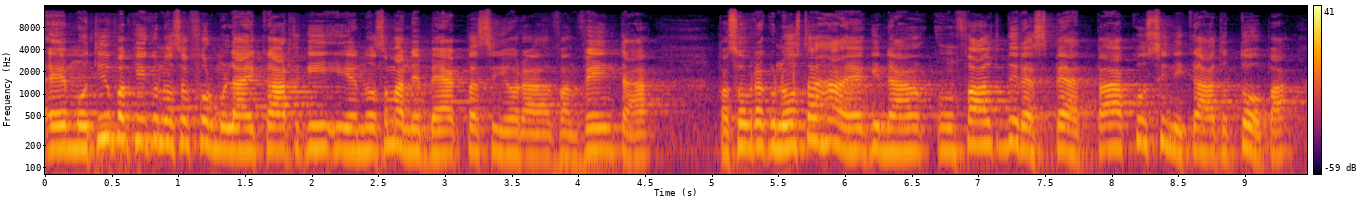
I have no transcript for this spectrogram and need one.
E motivo para que nossa formulário carta aqui e nossa maneira back Van Venta, para sobre que nós está aqui falta de respeito para o Topa,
